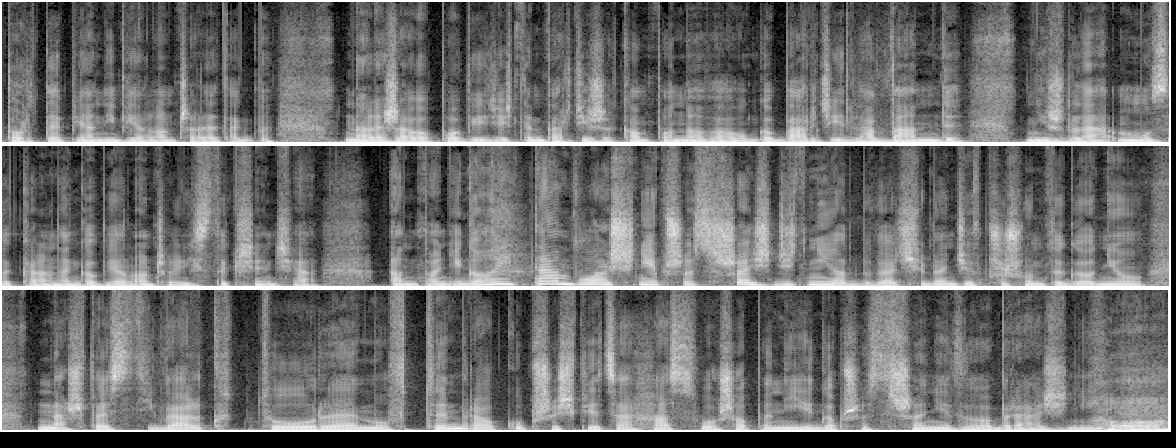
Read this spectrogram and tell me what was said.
fortepian i wiolonczele, tak by należało powiedzieć. Tym bardziej, że komponował go bardziej dla Wandy niż dla muzykalnego wiolonczelisty księcia Antoniego. No i tam właśnie przez sześć dni odbywać się będzie w przyszłym tygodniu nasz festiwal, któremu w tym roku przyświeca hasło Chopin i jego przestrzenie wyobraźni. O.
